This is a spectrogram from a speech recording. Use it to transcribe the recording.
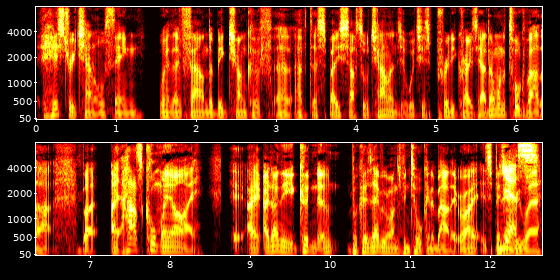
History Channel thing, where they've found a big chunk of uh, of the Space Shuttle Challenger, which is pretty crazy. I don't want to talk about that, but it has caught my eye. I, I don't think it couldn't have, because everyone's been talking about it, right? It's been Yes. everywhere.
